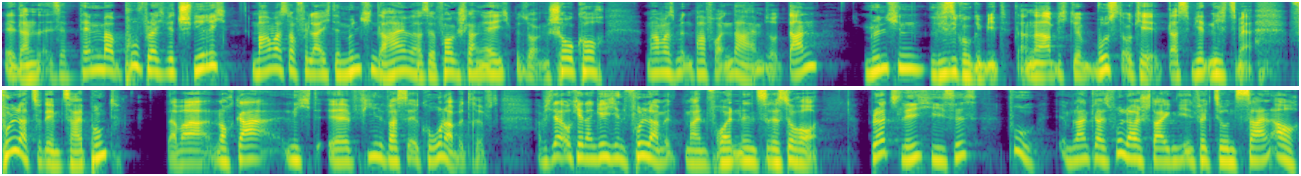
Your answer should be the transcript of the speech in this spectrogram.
äh, dann September, puh, vielleicht wird schwierig. Machen wir es doch vielleicht in München daheim. Da hast du ja vorgeschlagen, ey, ich besorge einen Showkoch, machen wir es mit ein paar Freunden daheim. So, dann München, Risikogebiet. Dann habe ich gewusst, okay, das wird nichts mehr. Fulda zu dem Zeitpunkt, da war noch gar nicht äh, viel, was äh, Corona betrifft. Habe ich gedacht, okay, dann gehe ich in Fulda mit meinen Freunden ins Restaurant. Plötzlich hieß es, puh, im Landkreis Fulda steigen die Infektionszahlen auch.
